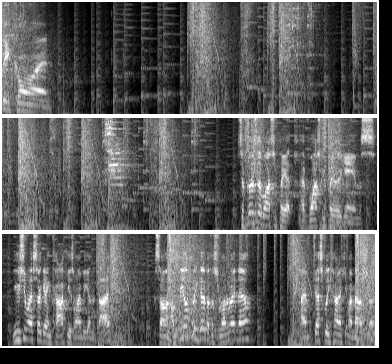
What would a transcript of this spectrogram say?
Big coin! So for those that watch me play have watched me play other games, usually when I start getting cocky is when I begin to die. So I'm, I'm feeling pretty good about this run right now. I'm desperately trying to keep my mouth shut.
